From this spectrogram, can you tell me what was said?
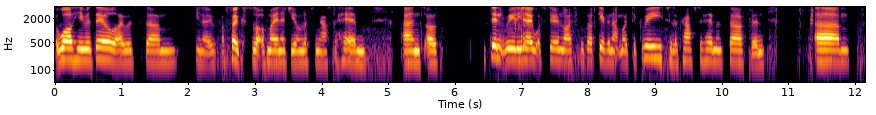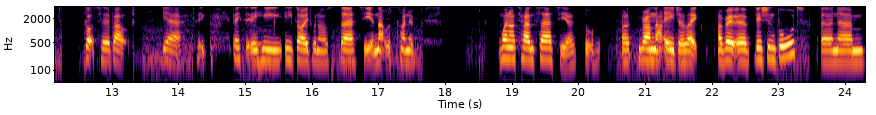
but while he was ill, I was um, you know I focused a lot of my energy on looking after him, and I was didn't really know what to do in life because I'd given up my degree to look after him and stuff, and um, got to about yeah basically he he died when I was thirty, and that was kind of when I turned 30, I sort of around that age, I like I wrote a vision board and um,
